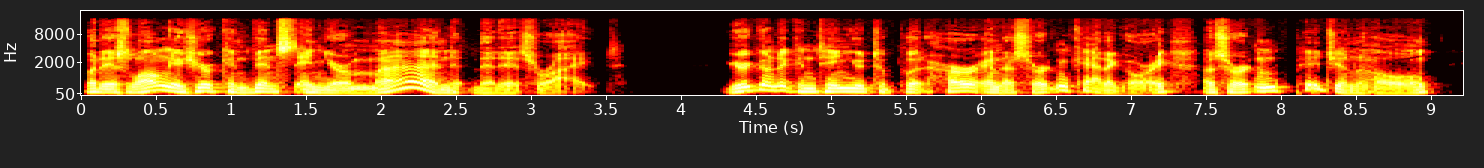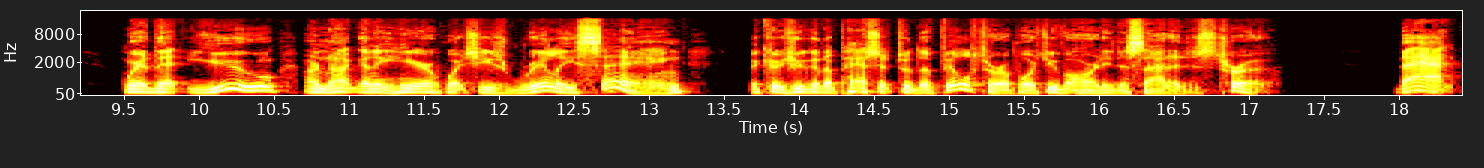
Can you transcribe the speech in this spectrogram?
But as long as you're convinced in your mind that it's right, you're going to continue to put her in a certain category, a certain pigeonhole, where that you are not going to hear what she's really saying because you're going to pass it through the filter of what you've already decided is true. That,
